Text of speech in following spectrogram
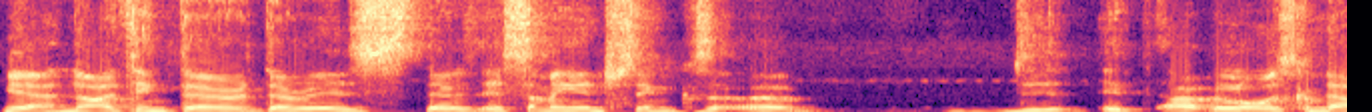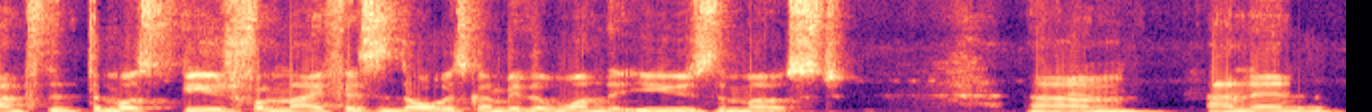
yeah, no, I think there there is there is something interesting because uh, it it'll always come down to the, the most beautiful knife isn't always going to be the one that you use the most. Um, and then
